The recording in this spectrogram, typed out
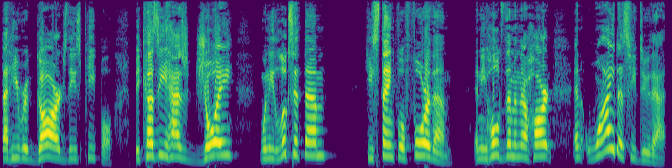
that he regards these people. Because he has joy when he looks at them, he's thankful for them, and he holds them in their heart. And why does he do that?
